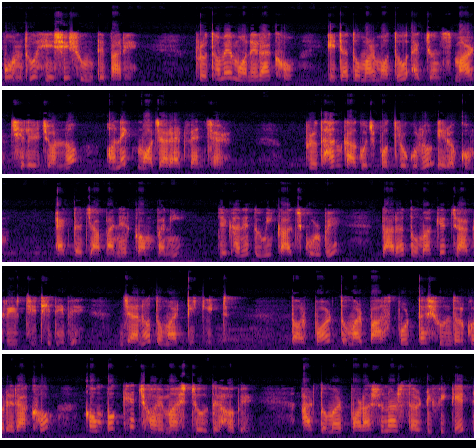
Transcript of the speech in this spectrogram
বন্ধু হেসে শুনতে পারে। প্রথমে মনে রাখো, এটা তোমার মতো একজন স্মার্ট ছেলের জন্য অনেক মজার অ্যাডভেঞ্চার। প্রধান কাগজপত্রগুলো এরকম। একটা জাপানের কোম্পানি, যেখানে তুমি কাজ করবে, তারা তোমাকে চাকরির চিঠি দিবে, যেন তোমার টিকিট। তারপর তোমার পাসপোর্টটা সুন্দর করে রাখো, কমপক্ষে ছয় মাস চলতে হবে। আর তোমার পড়াশোনার সার্টিফিকেট,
